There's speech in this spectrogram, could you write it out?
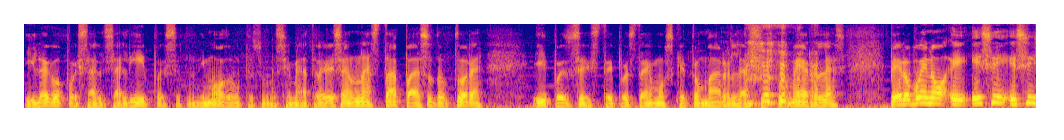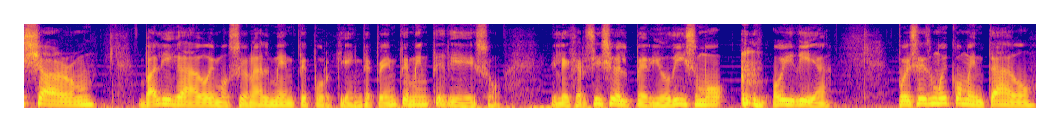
y luego pues al salir pues ni modo pues se me atravesan unas tapas doctora y pues este pues tenemos que tomarlas y comerlas. Pero bueno eh, ese ese charm va ligado emocionalmente porque independientemente de eso el ejercicio del periodismo hoy día pues es muy comentado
